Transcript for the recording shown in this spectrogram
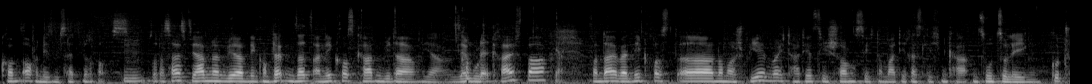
kommt auch in diesem Set mit raus. Mhm. So, das heißt, wir haben dann wieder den kompletten Satz an Necros-Karten wieder ja, sehr Komplett. gut greifbar. Ja. Von daher, wer Necros äh, nochmal spielen möchte, hat jetzt die Chance, sich nochmal die restlichen Karten zuzulegen. Gut.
